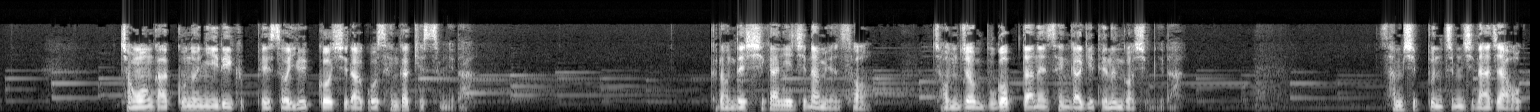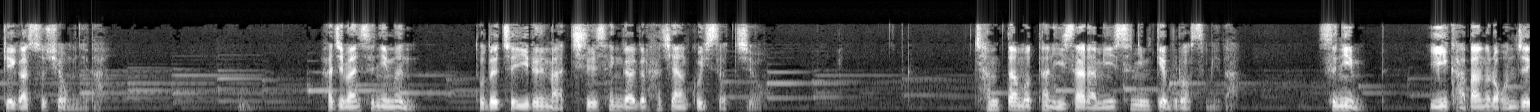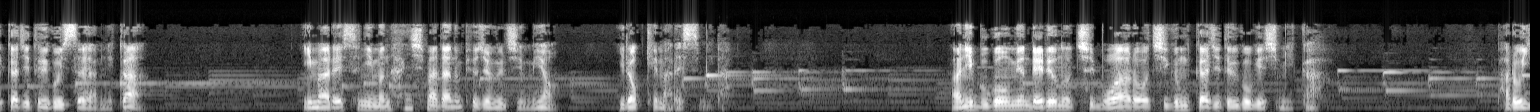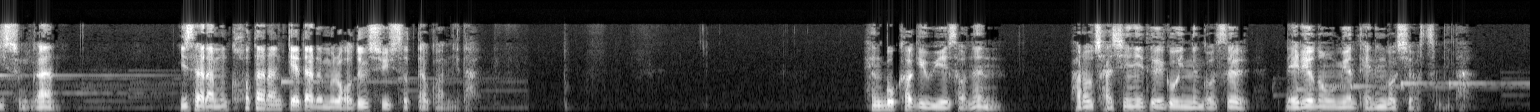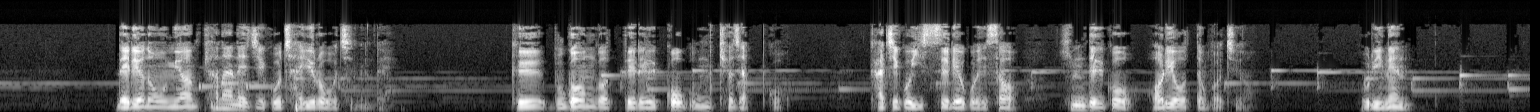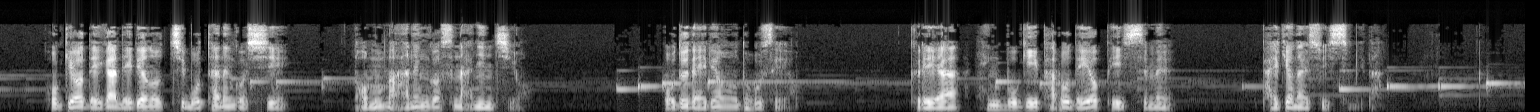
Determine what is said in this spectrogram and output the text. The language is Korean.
정원 가꾸는 일이 급해서 일 것이라고 생각했습니다. 그런데 시간이 지나면서 점점 무겁다는 생각이 드는 것입니다. 30분쯤 지나자 어깨가 쑤셔옵니다. 하지만 스님은 도대체 일을 마칠 생각을 하지 않고 있었지요. 참다 못한 이 사람이 스님께 물었습니다. 스님, 이 가방을 언제까지 들고 있어야 합니까? 이 말에 스님은 한심하다는 표정을 지으며 이렇게 말했습니다. 아니, 무거우면 내려놓지 뭐하러 지금까지 들고 계십니까? 바로 이 순간, 이 사람은 커다란 깨달음을 얻을 수 있었다고 합니다. 행복하기 위해서는 바로 자신이 들고 있는 것을 내려놓으면 되는 것이었습니다. 내려놓으면 편안해지고 자유로워지는데 그 무거운 것들을 꼭 움켜잡고 가지고 있으려고 해서 힘들고 어려웠던 거지요. 우리는 혹여 내가 내려놓지 못하는 것이 너무 많은 것은 아닌지요. 모두 내려놓으세요. 그래야 행복이 바로 내 옆에 있음을 발견할 수 있습니다.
